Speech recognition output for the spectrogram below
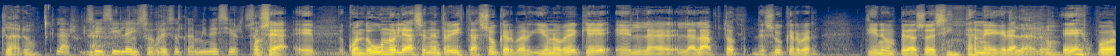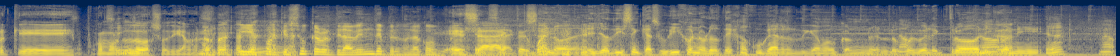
Claro. Claro, sí, sí, leí sobre eso también, es cierto. O sea, eh, cuando uno le hace una entrevista a Zuckerberg y uno ve que el, la, la laptop de Zuckerberg tiene un pedazo de cinta negra, Claro. es porque es como Sí. dudoso, digamos, ¿no? Y es porque Zuckerberg te la vende, pero no la compra. Exacto, exacto. Bueno, ellos dicen que a sus hijos no los dejan jugar, digamos, con los No. juegos electrónicos No. ni. ¿eh? No,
